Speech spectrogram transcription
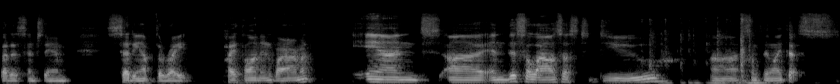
but essentially I'm setting up the right Python environment. And, uh, and this allows us to do uh, something like this.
